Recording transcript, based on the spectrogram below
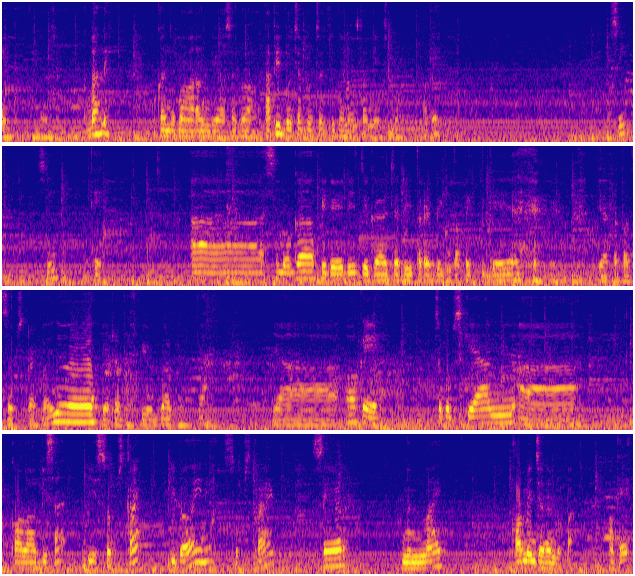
eh bocah kembali bukan cuma orang dewasa doang tapi bocah-bocah juga nontonnya semua oke okay? sih sih oke okay. uh, semoga video ini juga jadi trending topik juga ya biar dapat subscribe banyak biar dapat view banyak ya ya oke okay. cukup sekian uh, kalau bisa di subscribe di bawah ini subscribe share dan like komen jangan lupa oke okay?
